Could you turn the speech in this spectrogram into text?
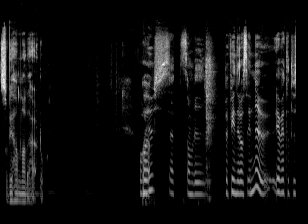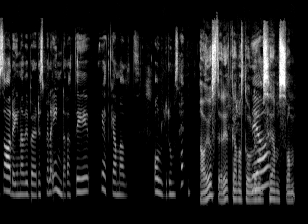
Så vi hamnade här då. Och huset som vi befinner oss i nu, jag vet att du sa det innan vi började spela in där, att det är ett gammalt ålderdomshem. Ja, just det. Det är ett gammalt ålderdomshem som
